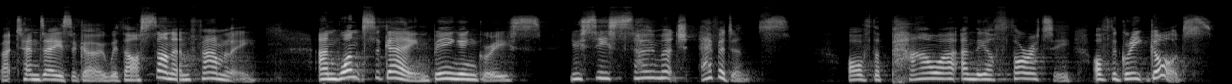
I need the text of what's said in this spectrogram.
about 10 days ago, with our son and family. And once again, being in Greece, you see so much evidence of the power and the authority of the Greek gods.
